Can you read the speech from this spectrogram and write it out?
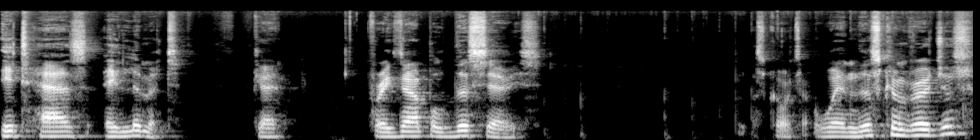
it has a limit. Okay. For example, this series. Let's go to when this converges,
